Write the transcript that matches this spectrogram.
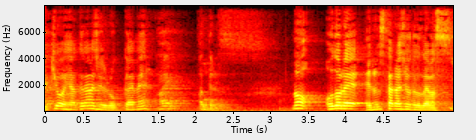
今日は176回目、はい。合ってる。の踊れ N スタラジオでございます。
